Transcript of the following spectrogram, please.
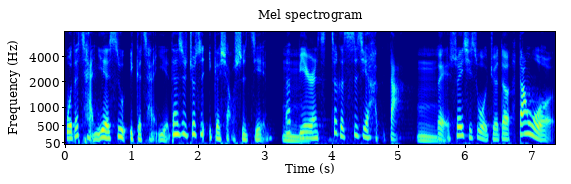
我的产业是一个产业，但是就是一个小世界，那别人这个世界很大，嗯，对，所以其实我觉得，当我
